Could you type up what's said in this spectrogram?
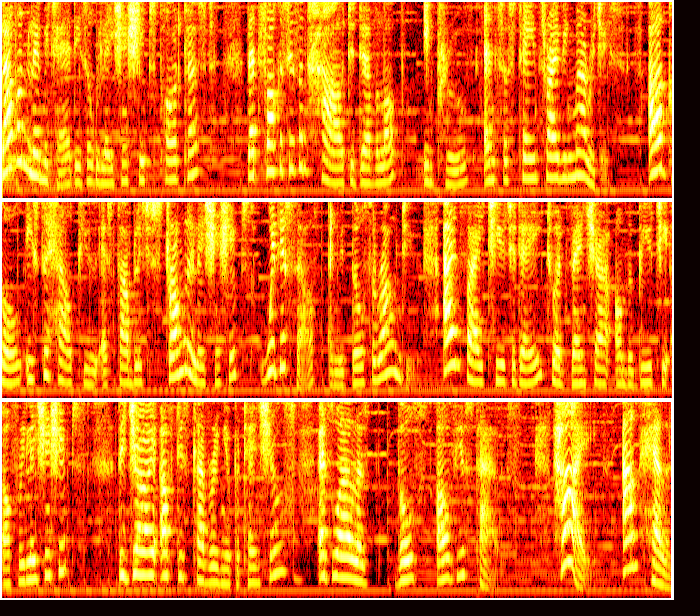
Love Unlimited is a relationships podcast that focuses on how to develop, improve, and sustain thriving marriages. Our goal is to help you establish strong relationships with yourself and with those around you. I invite you today to adventure on the beauty of relationships, the joy of discovering your potentials, as well as those of your spouse. Hi, I'm Helen,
